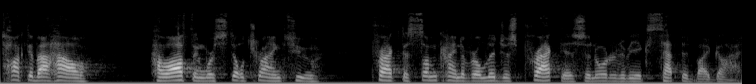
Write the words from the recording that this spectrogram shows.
talked about how, how often we're still trying to practice some kind of religious practice in order to be accepted by God.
